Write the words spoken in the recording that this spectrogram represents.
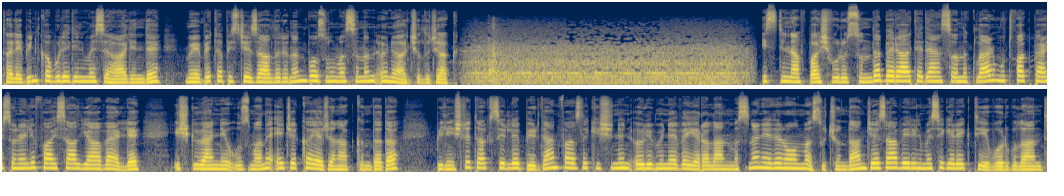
Talebin kabul edilmesi halinde müebbet hapis cezalarının bozulmasının önü açılacak. İstinaf başvurusunda beraat eden sanıklar mutfak personeli Faysal Yaver'le iş güvenliği uzmanı Ece Kayacan hakkında da bilinçli taksirle birden fazla kişinin ölümüne ve yaralanmasına neden olma suçundan ceza verilmesi gerektiği vurgulandı.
